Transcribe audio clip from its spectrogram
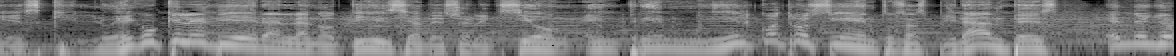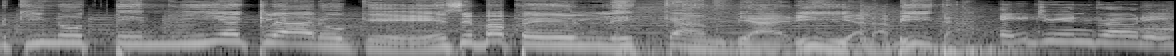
Y es que luego que le dieran la noticia de su elección entre 1400 aspirantes, el neoyorquino tenía claro que ese papel le cambiaría la vida. Adrian Brody.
